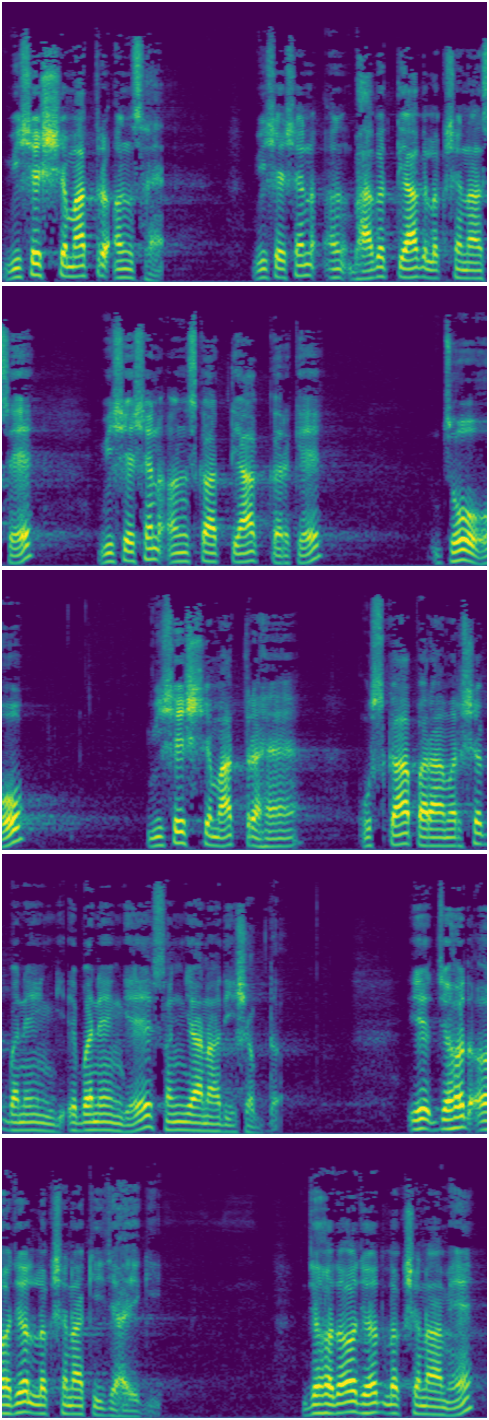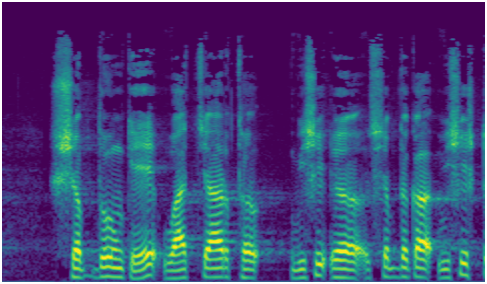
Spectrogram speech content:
विशेष्य मात्र अंश है। विशेषण भाग त्याग लक्षणा से विशेषण अंश का त्याग करके जो विशेष्य मात्र है, उसका परामर्शक बनेंगे बनेंगे संज्ञानादि शब्द। ये जहद अजल लक्षणा की जाएगी। जहद अजहद लक्षणा में शब्दों के वाच्यार्थ शब्द का विशिष्ट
